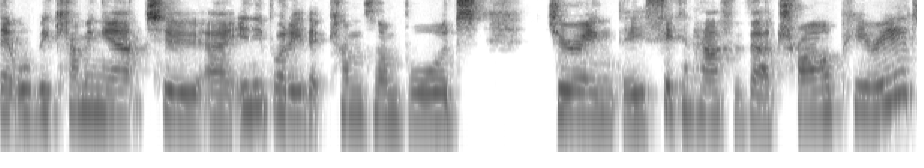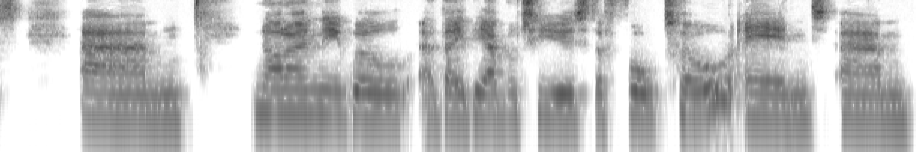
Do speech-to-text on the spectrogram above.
that will be coming out to uh, anybody that comes on board during the second half of our trial period. Um, not only will they be able to use the full tool and um,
